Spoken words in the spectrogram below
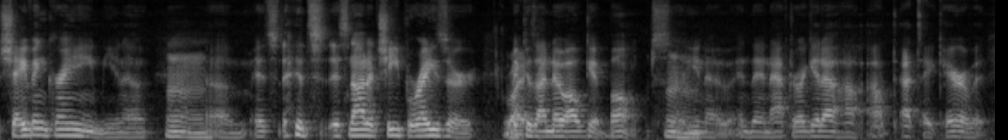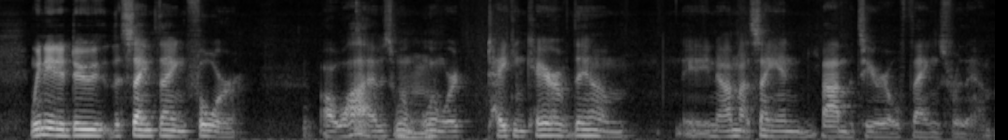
shaving cream. You know, mm. um, it's it's it's not a cheap razor right. because I know I'll get bumps. Mm-hmm. You know, and then after I get out, I, I, I, take care of it. We need to do the same thing for our wives when mm-hmm. when we're taking care of them. You know, I'm not saying buy material things for them,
